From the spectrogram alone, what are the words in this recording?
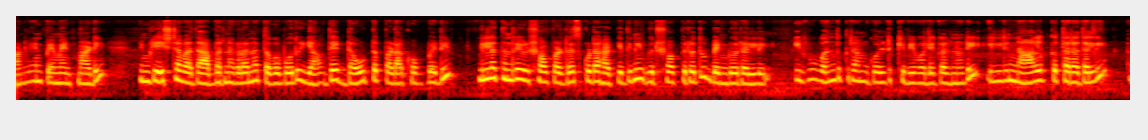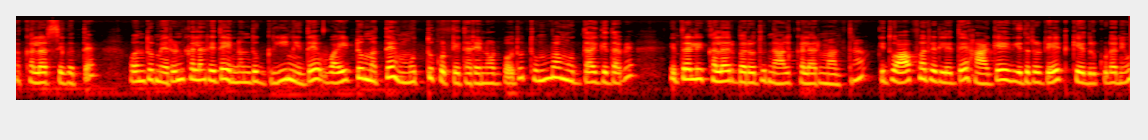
ಆನ್ಲೈನ್ ಪೇಮೆಂಟ್ ಮಾಡಿ, ನಿಮಗೆ ಇಷ್ಟವಾದ ಆಭರಣಗಳನ್ನು ತೊಗೋಬೋದು, ಯಾವುದೇ ಡೌಟ್ ಪಡಕ್ಕೆ ಹೋಗಬೇಡಿ. ಇಲ್ಲತ್ತಂದರೆ ಇವ್ರ ಶಾಪ್ ಅಡ್ರೆಸ್ ಕೂಡ ಹಾಕಿದ್ದೀನಿ. ಇವ್ರ ಶಾಪ್ ಇರೋದು ಬೆಂಗಳೂರಲ್ಲಿ. ಇವು ಒಂದು ಗ್ರಾಮ್ ಗೋಲ್ಡ್ ಕಿವಿ ಒಲೆಗಳು ನೋಡಿ, ಇಲ್ಲಿ ನಾಲ್ಕು ಥರದಲ್ಲಿ ಕಲರ್ ಸಿಗುತ್ತೆ. ಒಂದು ಮೆರೂನ್ ಕಲರ್ ಇದೆ, ಇನ್ನೊಂದು ಗ್ರೀನ್ ಇದೆ. ವೈಟು ಮತ್ತು ಮುತ್ತು ಕೊಟ್ಟಿದ್ದಾರೆ ನೋಡ್ಬೋದು. ತುಂಬ ಮುದ್ದಾಗಿದ್ದಾವೆ. ಇದರಲ್ಲಿ ಕಲರ್ ಬರೋದು ನಾಲ್ಕು ಕಲರ್ ಮಾತ್ರ. ಇದು ಆಫರ್ ಆಫರಲ್ಲಿದೆ ಹಾಗೆ ಇದರ ರೇಟ್ ಕೇಳಿದ್ರು ಕೂಡ ನೀವು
